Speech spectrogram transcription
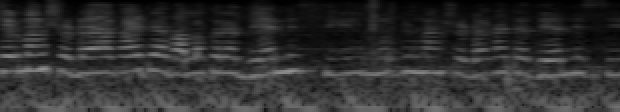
হাঁসের মাংসটা কাইটা ভালো করে দিয়ে নিচ্ছি মুরগির মাংসটা কাইটা দিয়ে নিচ্ছি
